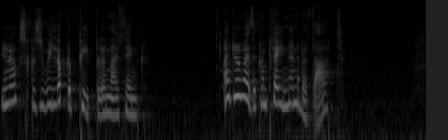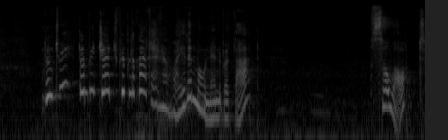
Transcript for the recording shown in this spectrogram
You know, because we look at people and I think, I don't know why they're complaining about that. Don't we? Don't we judge people like that? I don't know why they're moaning about that so what?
